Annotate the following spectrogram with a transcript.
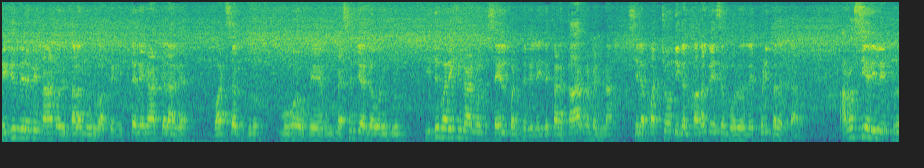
வெகு விரைவில் நான் ஒரு களம் உருவாக்குவேன். இத்தனை நாட்களாக வாட்ஸ்அப் குரூப் முக மெசஞ்சரில் ஒரு குரூப் இதுவரைக்கும் நான் வந்து செயல்படுத்தவில்லை. இதுக்கான காரணம் என்ன? சில பச்சோந்திகள் பகல் வேஷம் போடுவதை பிடிப்பதற்காக. அரசியலில் இன்று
